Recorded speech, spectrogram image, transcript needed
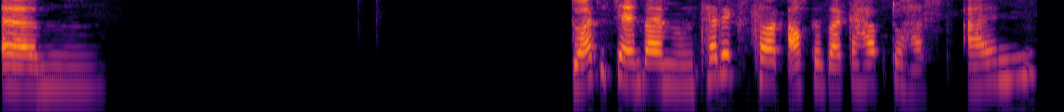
Ähm, du hattest ja in deinem TEDx-Talk auch gesagt gehabt, du hast ein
